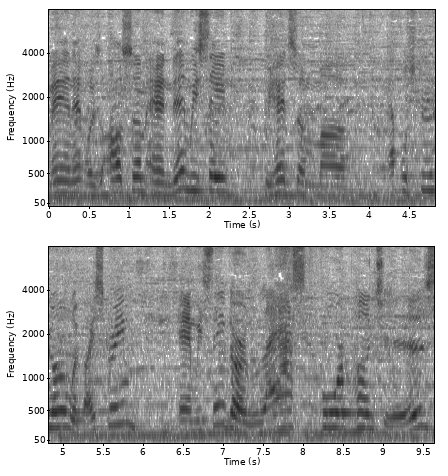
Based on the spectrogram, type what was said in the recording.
man, that was awesome. And then we saved. We had some uh, apple strudel with ice cream, and we saved our last four punches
